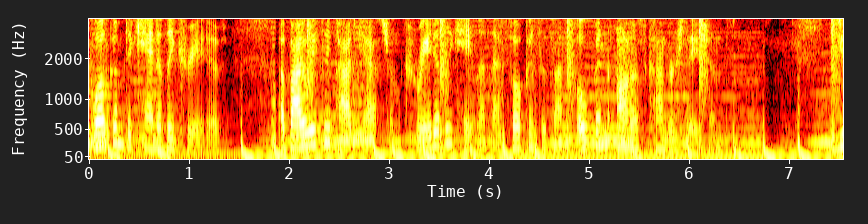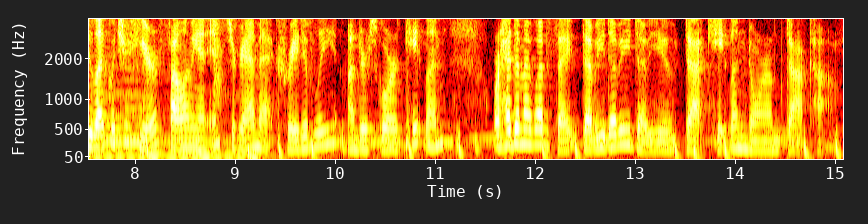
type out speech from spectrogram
Welcome to Candidly Creative a bi weekly podcast from Creatively Caitlin that focuses on open, honest conversations. If you like what you hear, follow me on Instagram at creatively underscore Caitlin or head to my website, www.caitlinnorem.com.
